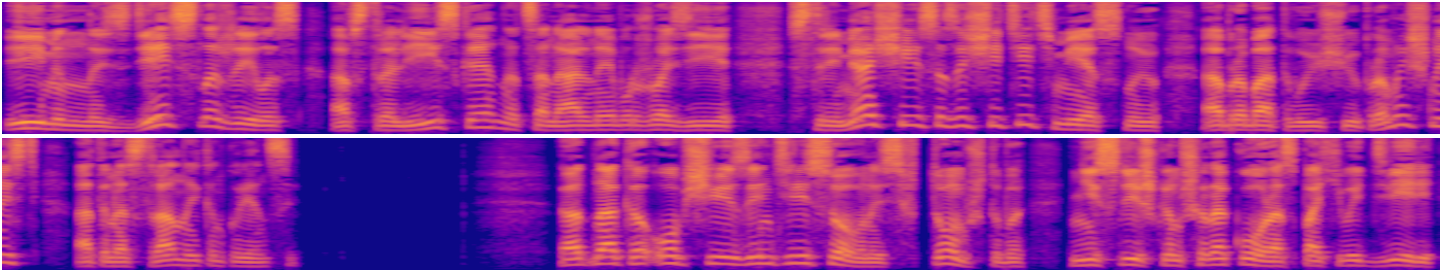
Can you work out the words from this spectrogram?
И именно здесь сложилась австралийская национальная буржуазия, стремящаяся защитить местную обрабатывающую промышленность от иностранной конкуренции. Однако общая заинтересованность в том, чтобы не слишком широко распахивать двери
